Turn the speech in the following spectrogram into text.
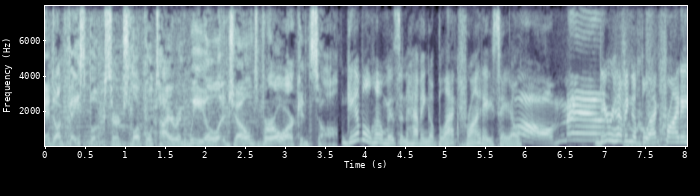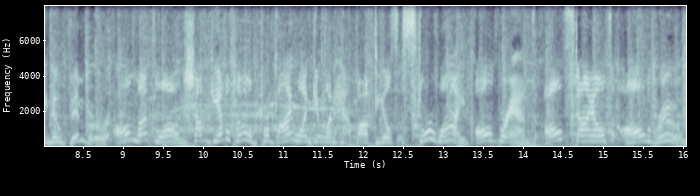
And on Facebook, search Local Tire and Wheel, Jonesboro, Arkansas. Gamble Home isn't having a Black Friday sale. Oh, man! They're having a Black Friday November all month long. Shop Gamble Home for buy one, get one half off deals store wide. All brands, all styles, all rooms.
